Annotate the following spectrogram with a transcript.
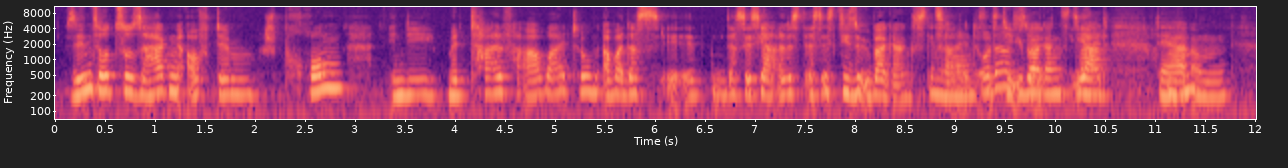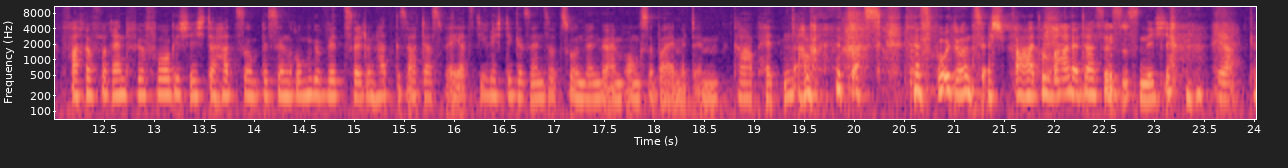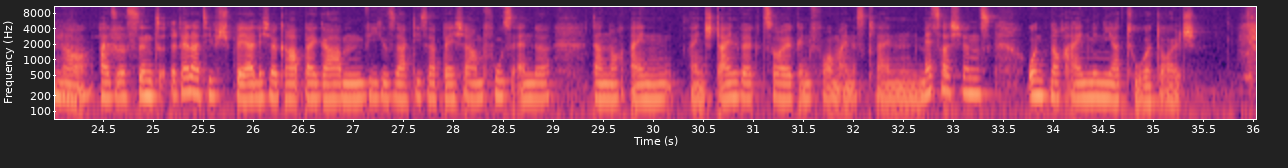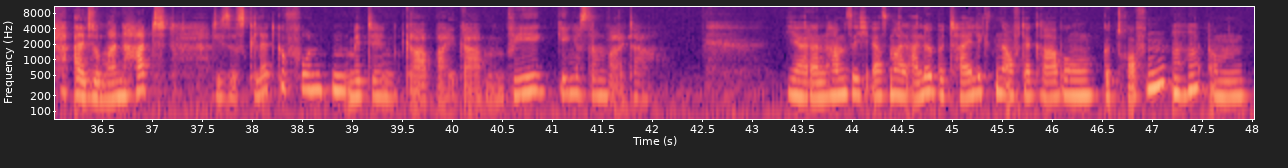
sind sozusagen auf dem Sprung in die Metallverarbeitung, aber das, äh, das ist ja alles, es ist diese Übergangszeit, genau, das oder? Das ist die Übergangszeit, ja. der mhm. ähm, Fachreferent für Vorgeschichte hat so ein bisschen rumgewitzelt und hat gesagt, das wäre jetzt die richtige Sensation, wenn wir ein Bronzebeil mit im Grab hätten. Aber das, das wurde uns erspart. Das ist es nicht. Ja. genau. Also es sind relativ spärliche Grabbeigaben. Wie gesagt, dieser Becher am Fußende, dann noch ein, ein Steinwerkzeug in Form eines kleinen Messerchens und noch ein Miniaturdolch. Also man hat dieses Skelett gefunden mit den Grabbeigaben. Wie ging es dann weiter? Ja, dann haben sich erstmal alle Beteiligten auf der Grabung getroffen. Mhm. Ähm,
